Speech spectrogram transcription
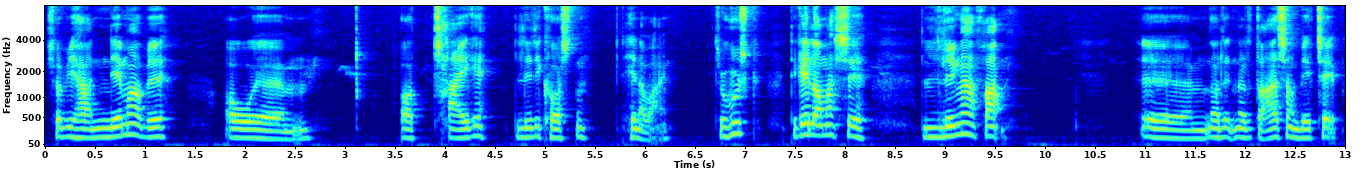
så vi har nemmere ved at, øh, at trække lidt i kosten hen ad vejen. Så husk, det gælder om at se længere frem, øh, når, det, når det drejer sig om vægttab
